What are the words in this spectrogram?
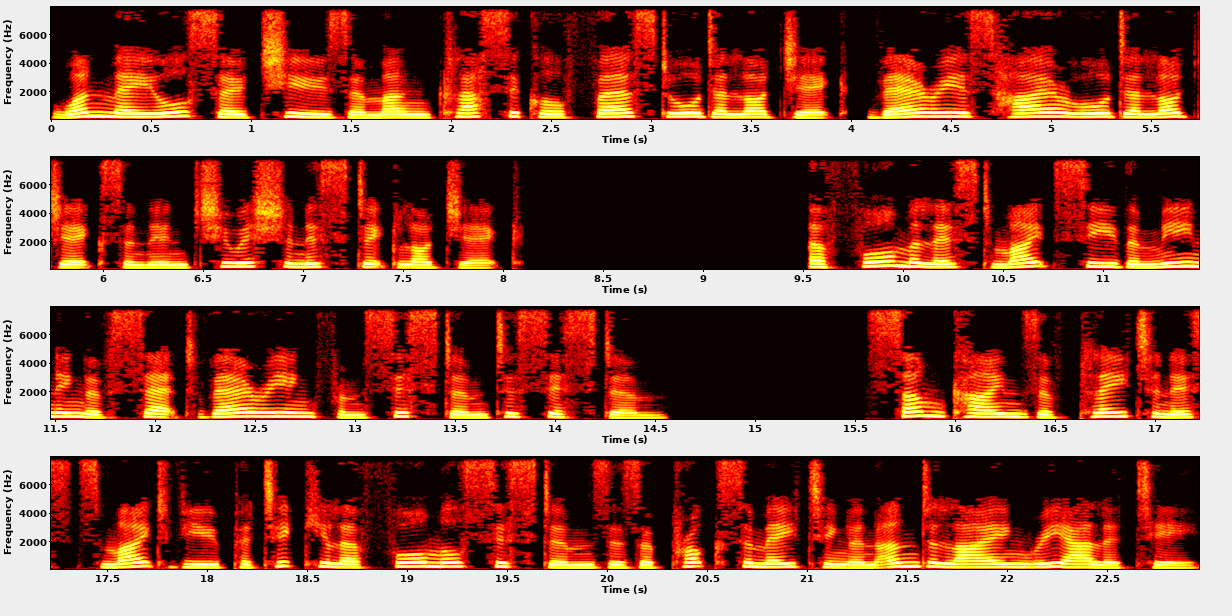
One may also choose among classical first-order logic, various higher-order logics and intuitionistic logic. A formalist might see the meaning of set varying from system to system. Some kinds of Platonists might view particular formal systems as approximating an underlying reality.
